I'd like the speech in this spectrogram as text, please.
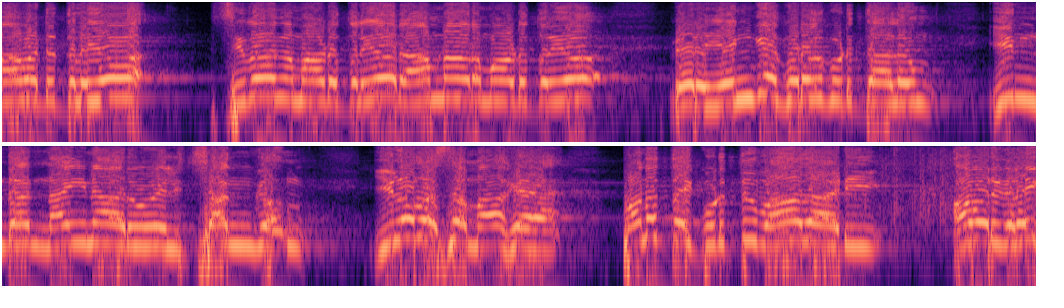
மாவட்டத்திலேயோ சிவகங்கை மாவட்டத்திலேயோ ராமநாதபுரம் மாவட்டத்திலேயோ வேற எங்க குரல் கொடுத்தாலும் இந்த நைனாறுவில் சங்கம் இலவசமாக பணத்தை கொடுத்து வாதாடி அவர்களை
